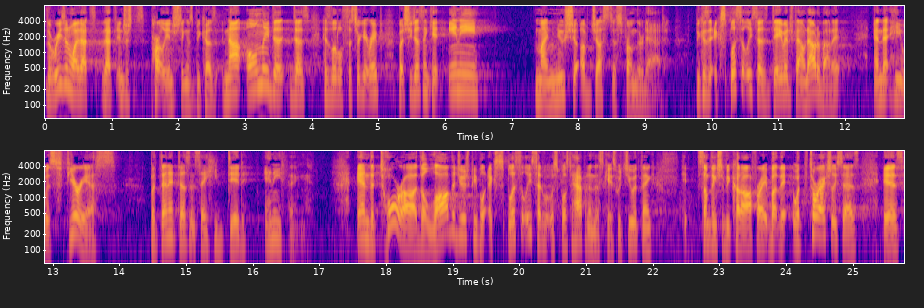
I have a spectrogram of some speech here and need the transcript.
the reason why that's, that's interest, partly interesting is because not only do, does his little sister get raped, but she doesn't get any minutia of justice from their dad. Because it explicitly says David found out about it and that he was furious, but then it doesn't say he did anything. And the Torah, the law of the Jewish people, explicitly said what was supposed to happen in this case, which you would think something should be cut off, right? But the, what the Torah actually says is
